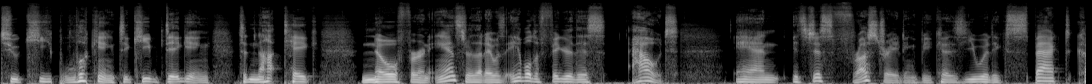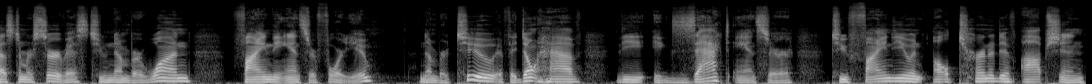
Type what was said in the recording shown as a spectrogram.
to keep looking, to keep digging, to not take no for an answer that I was able to figure this out. And it's just frustrating because you would expect customer service to number one, find the answer for you. Number two, if they don't have the exact answer, to find you an alternative option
